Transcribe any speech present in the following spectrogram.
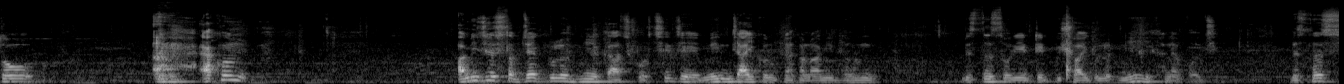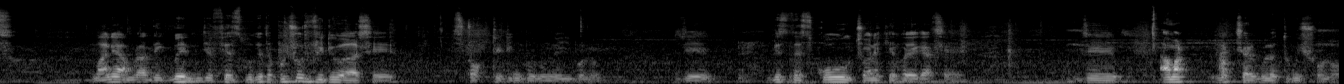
তো এখন আমি যে সাবজেক্টগুলো নিয়ে কাজ করছি, যে মেন যাই করুক না কেন, আমি ধরুন বিজনেস ওরিয়েন্টেড বিষয়গুলো নিয়ে এখানে বলছি। বিজনেস মানে আমরা দেখবেন যে ফেসবুকে তো প্রচুর ভিডিও আসে স্টক ট্রেডিং বলুন, এই বলুন, যে বিজনেস কোচ অনেকে হয়ে গেছে, যে আমার লেকচারগুলো তুমি শোনো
